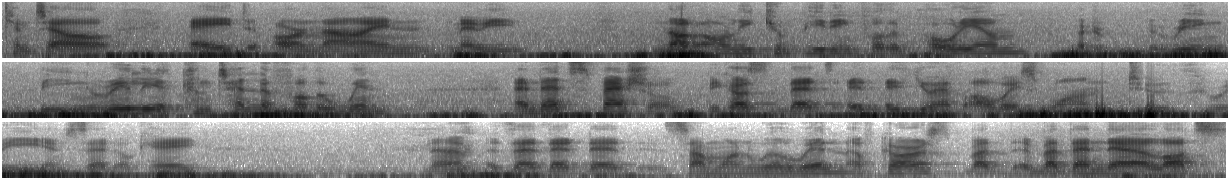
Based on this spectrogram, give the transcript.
can tell eight or nine maybe not only competing for the podium but being being really a contender for the win. And that's special because that's it, it, you have always one two three and said okay no, that, that that someone will win, of course, but but then there are lots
